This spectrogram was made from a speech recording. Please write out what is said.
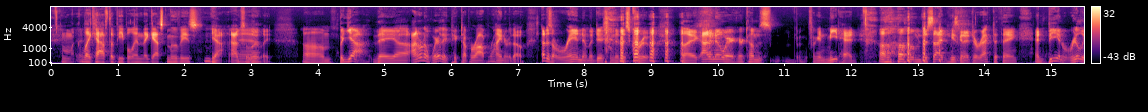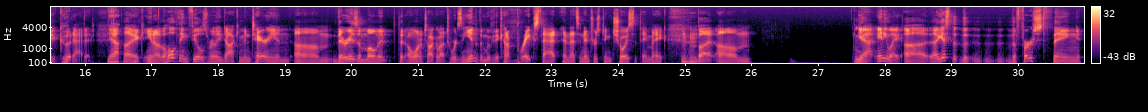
like half the people in the guest movies. Yeah, absolutely. Um, but yeah, they uh, I don't know where they picked up Rob Reiner though. That is a random addition to this crew. like out of nowhere, here comes fucking meathead, um, deciding he's going to direct a thing and being really good at it. Yeah. like you know the whole thing feels really documentarian. Um, there is a moment that I want to talk about towards the end of the movie that kind of breaks that, and that's an interesting choice that they make. But um, yeah anyway uh i guess the the, the first thing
